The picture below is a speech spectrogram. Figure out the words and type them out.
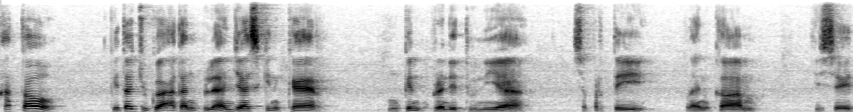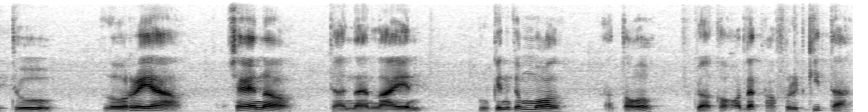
atau kita juga akan belanja skincare mungkin branded dunia seperti Lancome, Shiseido, L'Oreal, Chanel, dan lain-lain. Mungkin ke mall atau juga ke outlet favorit kita.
